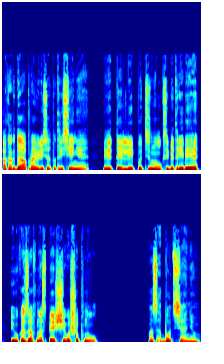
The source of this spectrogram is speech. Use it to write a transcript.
А когда оправились от потрясения, Вителли подтянул к себе Требия и, указав на спящего, шепнул. «Позаботься о нем».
